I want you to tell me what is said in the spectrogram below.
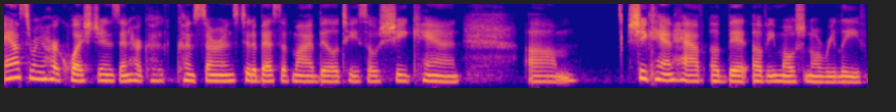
answering her questions and her c- concerns to the best of my ability so she can um, she can have a bit of emotional relief.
